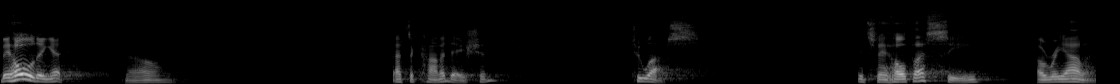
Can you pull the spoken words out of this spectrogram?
beholding it, no. That's accommodation to us. It's to help us see a reality.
